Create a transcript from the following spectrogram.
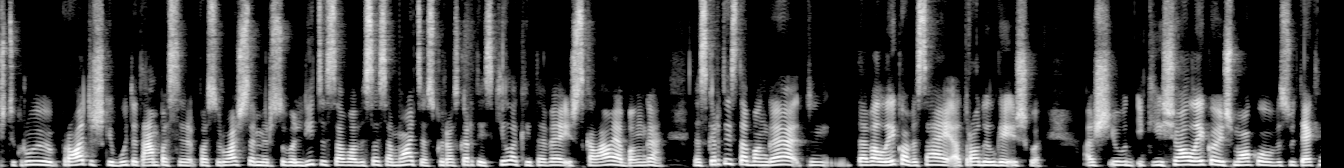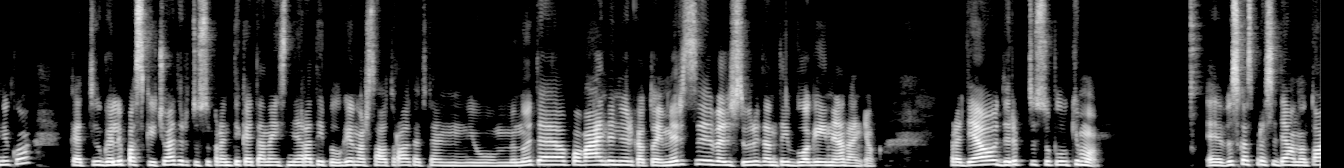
iš tikrųjų protiškai būti tam pasi, pasiruošusiam ir suvaldyti savo visas emocijas, kurios kartais kyla, kai tave išskalauja banga. Nes kartais ta banga tave laiko visai atrodo ilgai išku. Aš jau iki šio laiko išmokau visų technikų, kad tu gali paskaičiuoti ir tu supranti, kad tenais nėra taip ilgai, nors tau atrodo, kad ten jau minutė po vandeniu ir kad tu įmirsi, bet iš tikrųjų ten taip blogai nėra nieko. Pradėjau dirbti su plaukimu. E, viskas prasidėjo nuo to,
